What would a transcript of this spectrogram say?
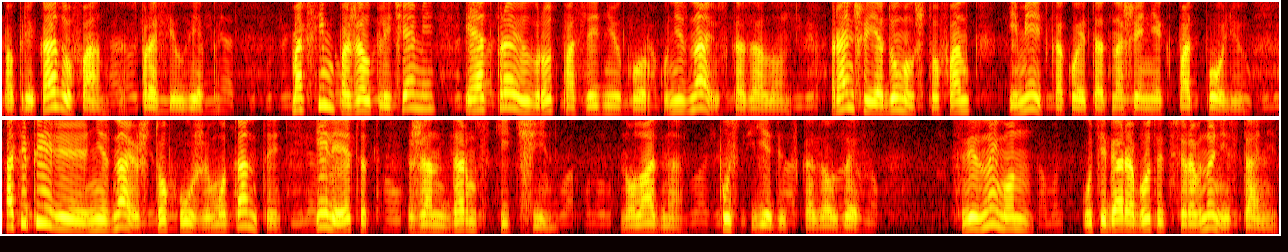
по приказу фанка?» — спросил Вепрь. Максим пожал плечами и отправил в рот последнюю корку. «Не знаю», — сказал он. «Раньше я думал, что фанк имеет какое-то отношение к подполью, а теперь не знаю, что хуже, мутанты или этот жандармский чин». «Ну ладно, пусть едет», — сказал Зев. «Связным он у тебя работать все равно не станет,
